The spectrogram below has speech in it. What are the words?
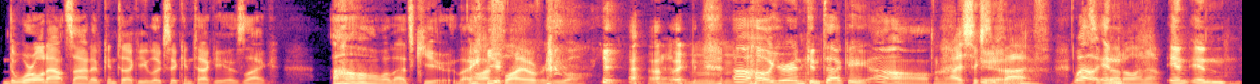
The world outside of Kentucky looks at Kentucky as like, oh, well, that's cute. Like, oh, I you- fly over you all. like, mm-hmm. oh, you're in Kentucky. Oh, I sixty five. Well, That's and- about all I know. in in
